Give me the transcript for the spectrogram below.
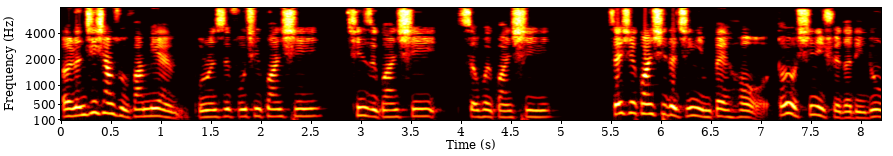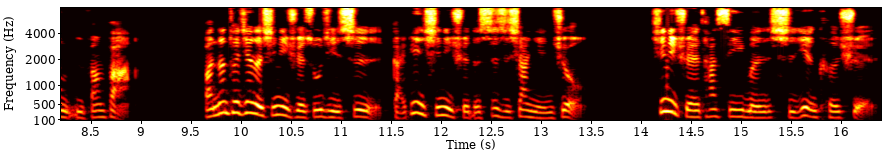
而人际相处方面，不论是夫妻关系、亲子关系、社会关系，这些关系的经营背后，都有心理学的理论与方法。樊登推荐的心理学书籍是《改变心理学的四十项研究》。心理学它是一门实验科学，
